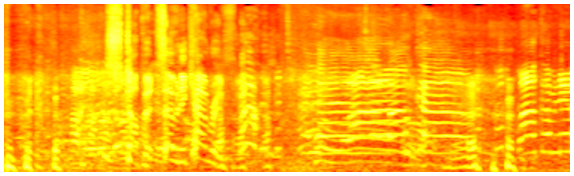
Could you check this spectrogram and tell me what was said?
Stop it! So many cameras. Hello, welcome. welcome, Noogler.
